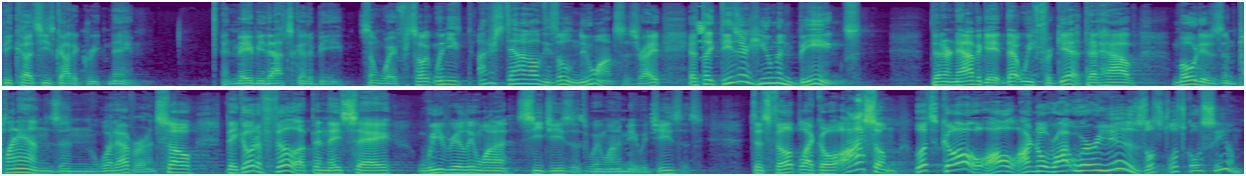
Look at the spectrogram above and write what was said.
because he's got a Greek name. And maybe that's going to be some way. For, so when you understand all these little nuances, right? It's like these are human beings that are navigate that we forget that have motives and plans and whatever. And so they go to Philip and they say, "We really want to see Jesus. We want to meet with Jesus." Does Philip like go, "Awesome, let's go. I'll, I know right where he is. Let's let's go see him."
